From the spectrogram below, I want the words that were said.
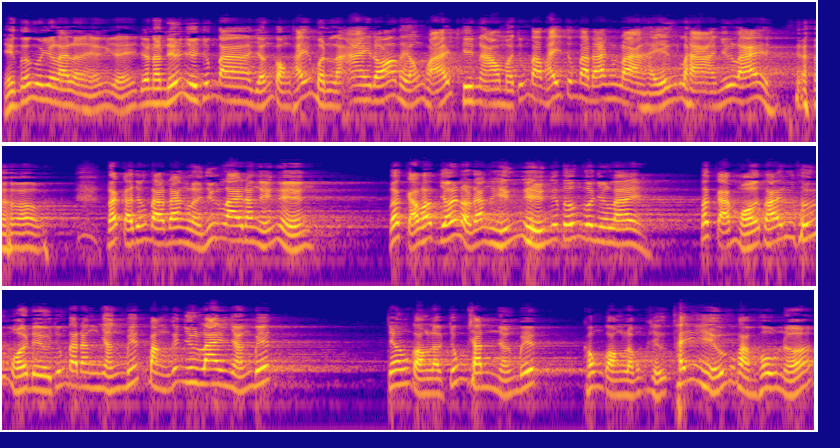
Hiện tướng của như lai là hiện như vậy. Cho nên nếu như chúng ta vẫn còn thấy mình là ai đó thì không phải khi nào mà chúng ta thấy chúng ta đang là hiện là như lai. Tất cả chúng ta đang là như lai đang hiển hiện. Tất cả pháp giới là đang hiển hiện cái tướng của như lai. Tất cả mọi thái thứ, mọi điều chúng ta đang nhận biết bằng cái như lai nhận biết. Chứ không còn là chúng sanh nhận biết không còn là một sự thấy hiểu của phàm phu nữa,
